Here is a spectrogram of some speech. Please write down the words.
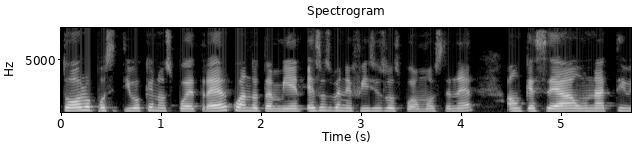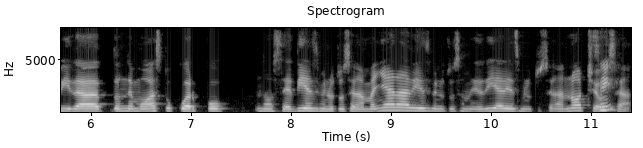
todo lo positivo que nos puede traer cuando también esos beneficios los podemos tener, aunque sea una actividad donde muevas tu cuerpo, no sé, 10 minutos en la mañana, 10 minutos a mediodía, 10 minutos en la noche. o sea,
